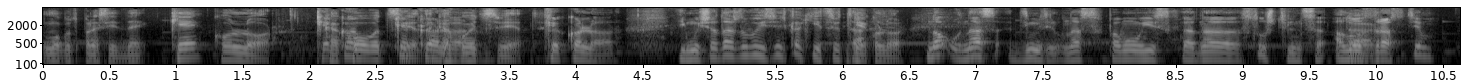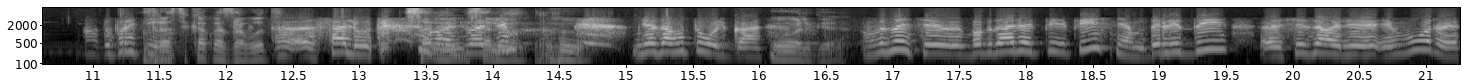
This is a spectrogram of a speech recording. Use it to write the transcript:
могут спросить, да, ке колор? Какого ко- ке цвета? колор. Какой цвет? Ке колор. И мы сейчас должны выяснить, какие цвета. Ке колор. Но у нас, Дмитрий, у нас, по-моему, есть одна слушательница. Алло, Да. здравствуйте. А, Добрый день. Здравствуйте, как вас зовут? Э, Салют. Салют, Вадим. салют. Меня зовут Ольга. Ольга. Вы знаете, благодаря пе- песням Далиды, э, Сезаре и Воры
